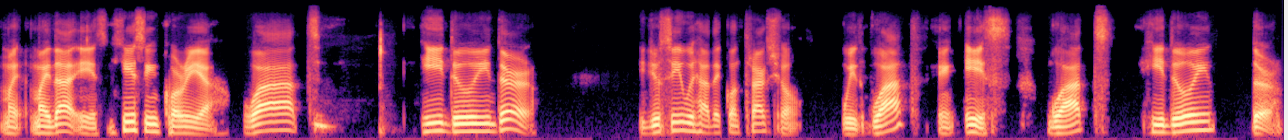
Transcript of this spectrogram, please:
my my dad is he's in Korea. What he doing there? You see we had the contraction with what and is. What he doing there?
